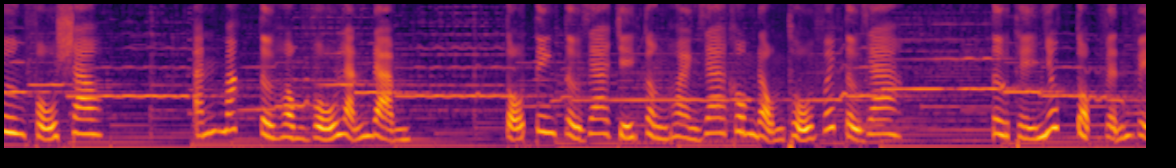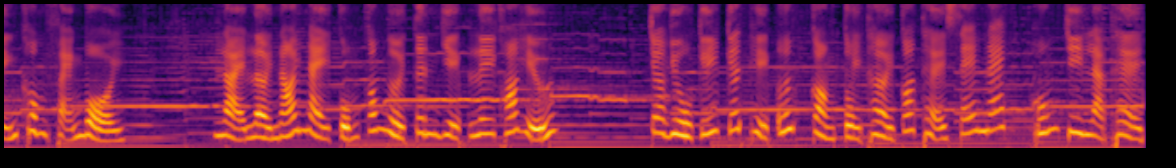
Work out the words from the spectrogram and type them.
vương phủ sao? Ánh mắt từ hồng vũ lãnh đạm tổ tiên từ gia chỉ cần hoàng gia không động thủ với từ gia. Từ thị nhất tộc vĩnh viễn không phản bội. Loại lời nói này cũng có người tin Diệp Ly khó hiểu. Cho dù ký kết hiệp ước còn tùy thời có thể xé nát, huống chi là thề.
